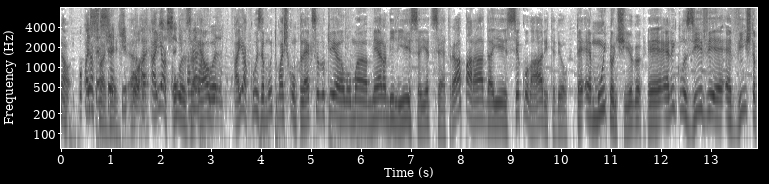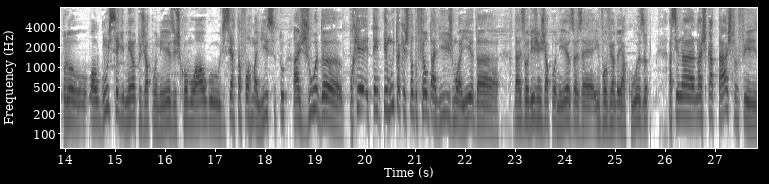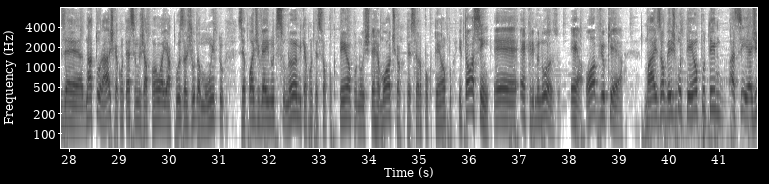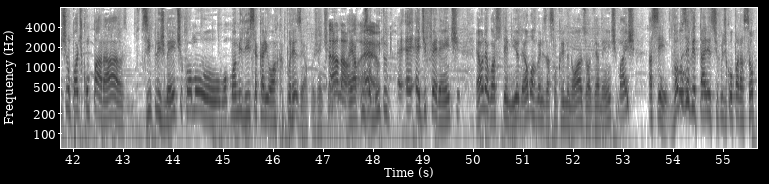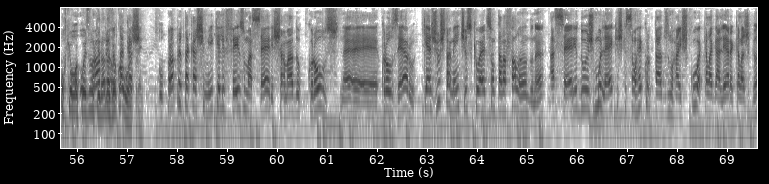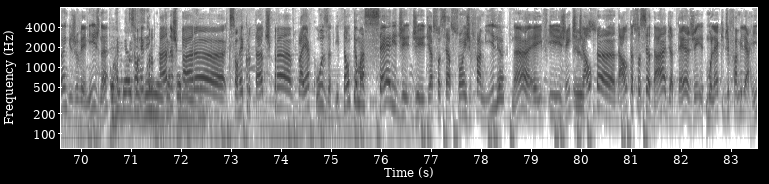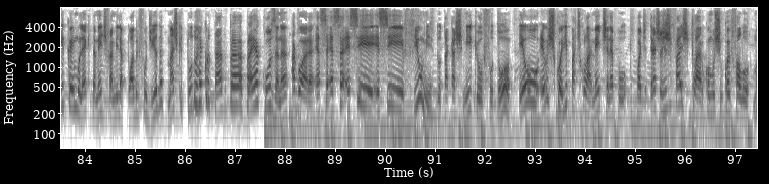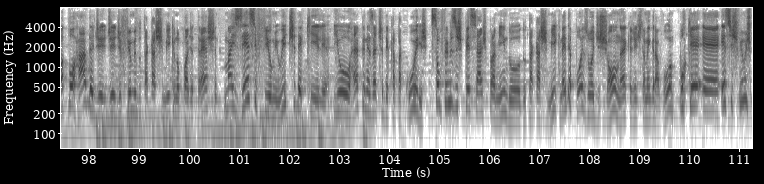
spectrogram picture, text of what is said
Não, olha só, gente. Aqui, a, a Yakuza é algo. A Yakuza é muito mais complexa do que uma mera milícia e etc. É uma parada aí secular, entendeu? É, é muito antiga. É, ela, inclusive, é, é vista por alguns segmentos japoneses como algo, de certa forma, lícito. Ajuda. Porque tem, tem muito a questão do feudalismo aí, da das origens japonesas é, envolvendo a Yakuza. Assim, na, nas catástrofes é, naturais que acontecem no Japão, a Yakuza ajuda muito. Você pode ver aí no tsunami que aconteceu há pouco tempo, nos terremotos que aconteceram há pouco tempo. Então, assim, é, é criminoso? É, óbvio que é mas ao mesmo tempo tem assim a gente não pode comparar simplesmente como uma milícia carioca por exemplo gente não, não, a Yakuza é, é muito é, é, diferente é um negócio temido é uma organização criminosa obviamente mas assim vamos o, evitar esse tipo de comparação porque o, uma coisa não tem nada a ver com a outra o próprio Takashi Miike, ele fez uma série chamada Crows, né, é, Crow Zero, que é justamente isso que o Edson tava falando, né? A série dos moleques que são recrutados no high school, aquela galera, aquelas gangues juvenis, né? Que são recrutadas para né? que são recrutados para para Yakuza. Então tem uma série de, de, de, associações de família, né? E, e gente de alta, da alta sociedade, até gente, moleque de família rica e moleque também de família pobre fudida, mas que tudo recrutado pra, pra Yakuza, né? Agora, essa, essa, esse, esse filme do Takashi Miike, o Fudô, eu, eu escolhi particularmente, né, pro, pro podcast, a gente faz, claro, como o Shinkoi falou, uma porrada de, de, de filme do Takashi Miike no podcast, mas esse filme, o It the Killer e o Happiness at the Katakuris, são filmes especiais pra mim do, do Takashi Miike, né, e depois o Audition, né, que a gente também gravou, porque é, esses filmes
